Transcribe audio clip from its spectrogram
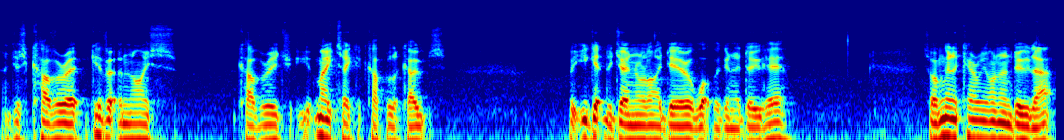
And just cover it give it a nice coverage. It may take a couple of coats but you get the general idea of what we're going to do here. So I'm going to carry on and do that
